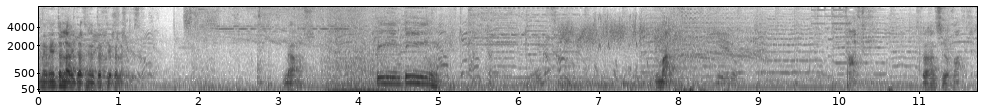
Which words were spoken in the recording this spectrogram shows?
me meto en la habitación de terciopelo. Vamos. ¡Pim, pim! Vale. Fácil. Estos han sido fáciles.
